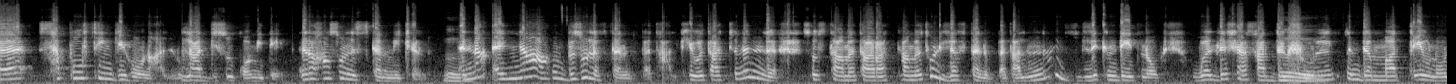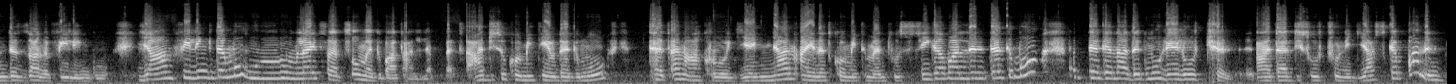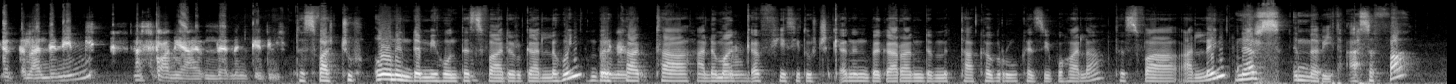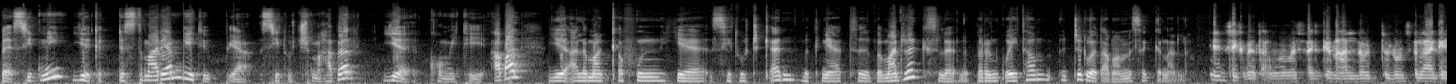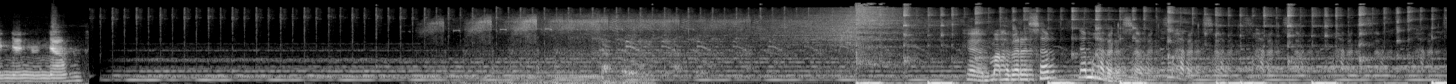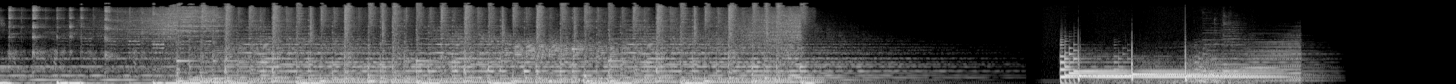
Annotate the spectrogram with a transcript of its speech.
supporting ይሆናሉ ለአዲሱ ኮሚቴ ራሱን እስከሚችል እና እኛ አሁን ብዙ ለፍተንበታል። ህይወታችንን ሶስት አመት አራት አመቱን ለፍተንበታል እና ልክ እንዴት ነው ወልደሽ ያሳደግሽው እንደማጤው ነው። እንደዛ ነው feeling ኡ። ያን feeling ደግሞ ሁሉም ላይ ሰርጾ መግባት አለበት። አዲሱ ኮሚቴው ደግሞ ተጠናክሮ የእኛን አይነት commitment ውስጥ ሲገባልን ደግሞ እንደገና ደግሞ ሌሎችን አዳዲሶቹን እያስገባን እንቀጥላለን የሚል ተስፋ ነው ያለን። እንግዲህ ተስፋችሁ እውን እንደሚሆን ተስፋ አድርጋለሁኝ። በርካታ ዓለም አቀፍ የሴቶች ቀንን በጋራ እንደምታከብሩ ከዚህ በኋላ ተስፋ አለኝ። ነርስ እመቤት አሰፋ በሲድኒ የቅድስት ማርያም የኢትዮጵያ ሴቶች ማህበር የኮሚቴ አባል የዓለም አቀፉን የሴቶች ቀን ምክንያት በማድረግ ስለነበረን ቆይታም እጅግ በጣም አመሰግናለሁ። እጅግ በጣም አመሰግናለሁ እድሉን ስላገኘኝ። እኛም ከማህበረሰብ ለማህበረሰብ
